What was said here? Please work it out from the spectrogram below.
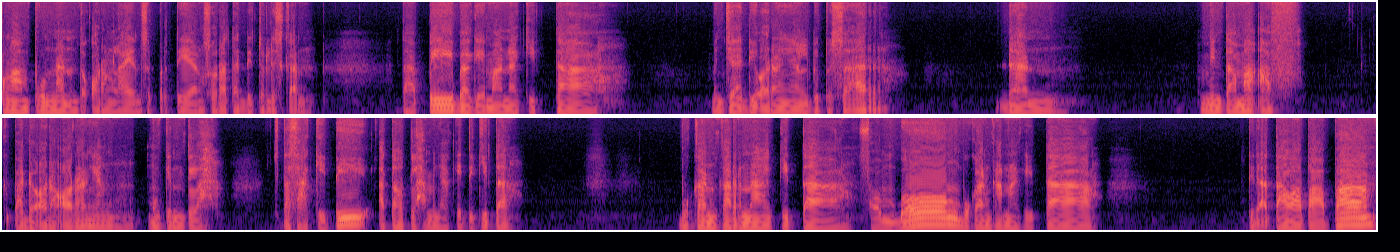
pengampunan untuk orang lain seperti yang surat tadi dituliskan. Tapi bagaimana kita menjadi orang yang lebih besar dan meminta maaf kepada orang-orang yang mungkin telah kita sakiti atau telah menyakiti kita. Bukan karena kita sombong, bukan karena kita tidak tahu apa-apa,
